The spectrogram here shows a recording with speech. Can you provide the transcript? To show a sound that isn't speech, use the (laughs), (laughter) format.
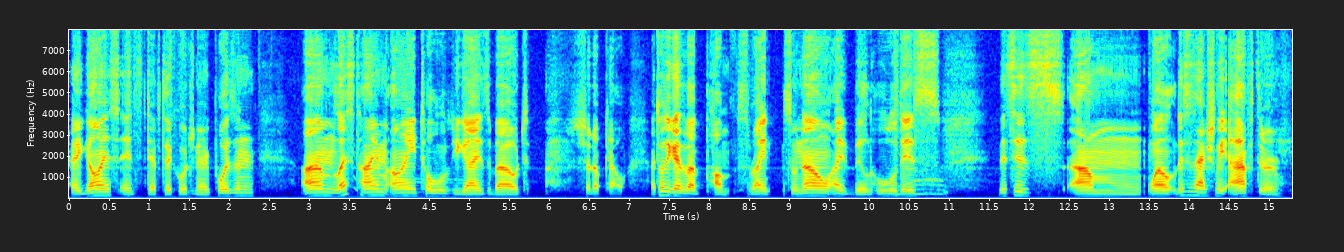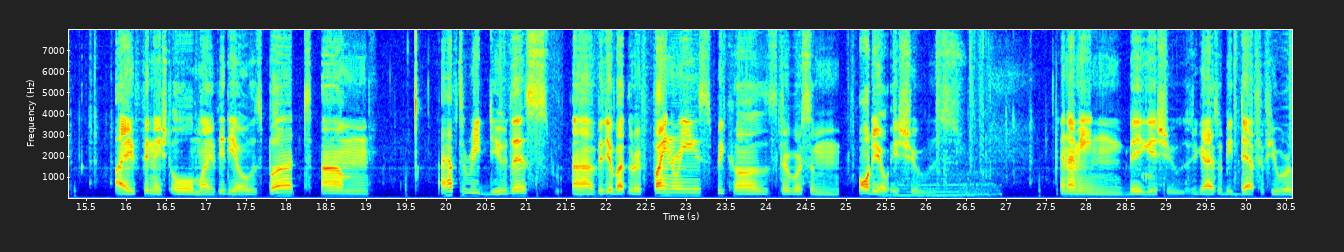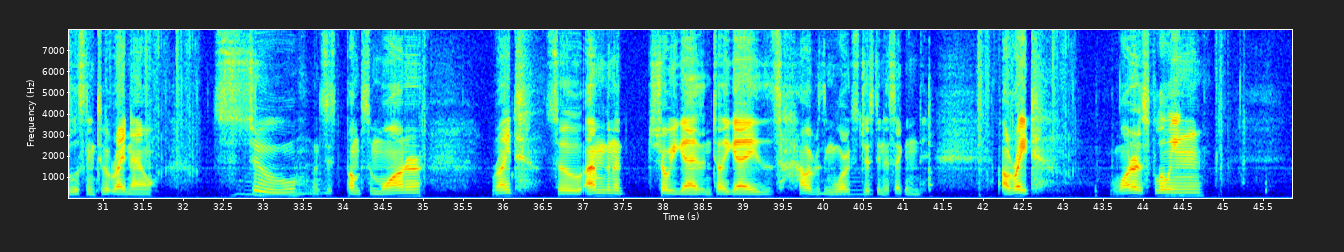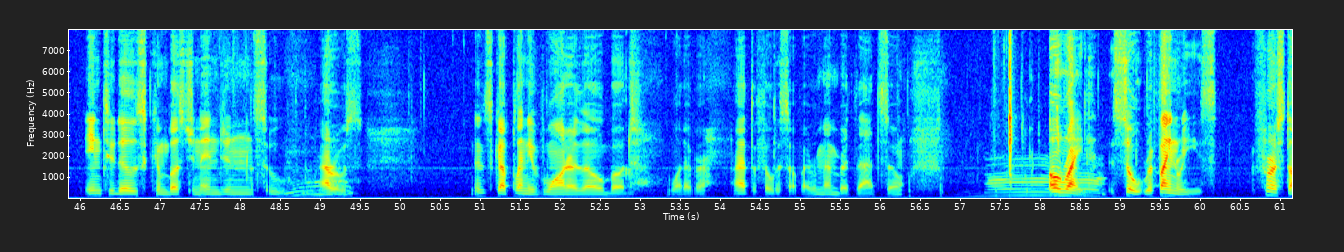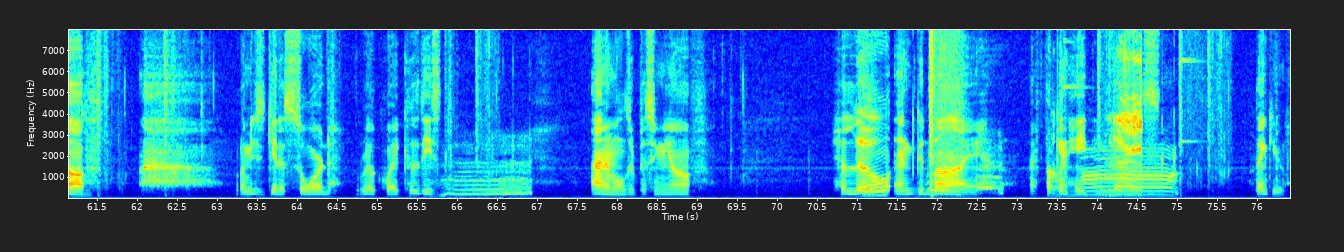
Hey guys, it's DeathTech or Generic Poison. Um, last time I told you guys about... (sighs) Shut up, cow. I told you guys about pumps, right? So now I've built Hulu this. This is, um, well, this is actually after I finished all my videos, but, um, I have to redo this uh, video about the refineries because there were some audio issues. And I mean big issues. You guys would be deaf if you were listening to it right now. So, let's just pump some water. Right, so I'm gonna show you guys and tell you guys how everything works just in a second. Alright, water is flowing into those combustion engines. Ooh, arrows. It's got plenty of water though, but whatever. I had to fill this up. I remembered that, so Alright, so refineries. First off, (sighs) let me just get a sword real quick, because these animals are pissing me off. Hello and goodbye. I fucking hate you guys. Thank you.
